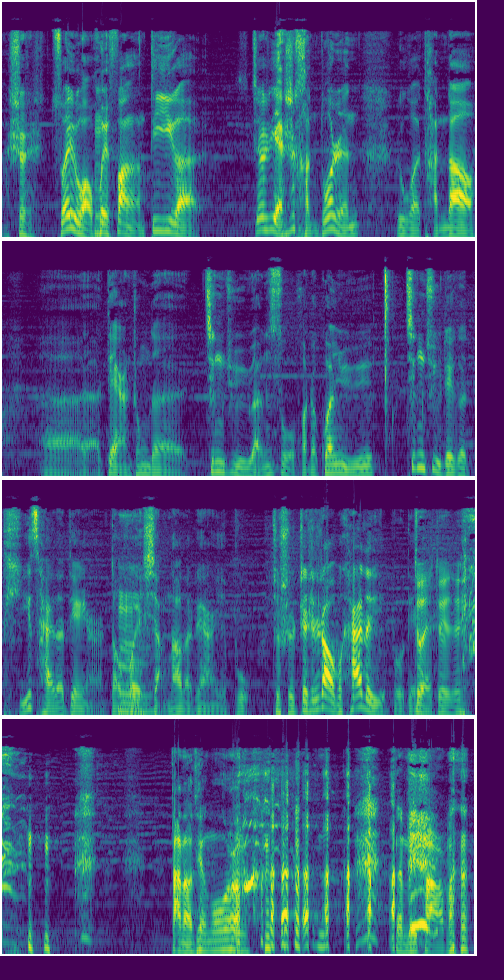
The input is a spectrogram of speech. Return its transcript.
呃是，所以我会放第一个，就是也是很多人如果谈到呃电影中的京剧元素或者关于京剧这个题材的电影都会嗯。想到的这样一部，就是这是绕不开的一部电影。对对对，大闹天宫是吧？那没跑吗？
